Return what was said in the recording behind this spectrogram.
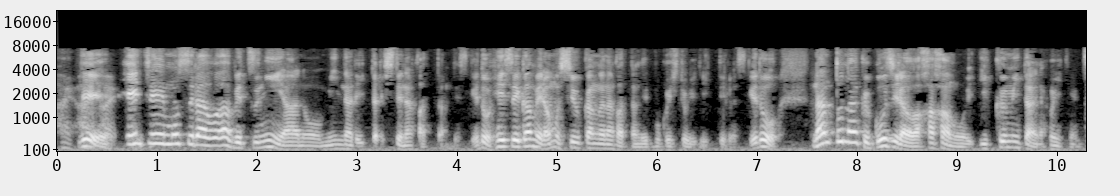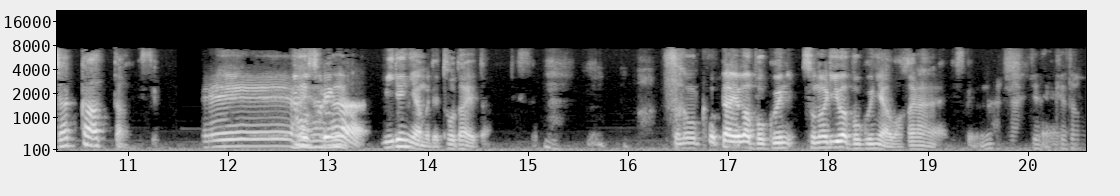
はいはいで、はい平成モスラは別に、あの、みんなで行ったりしてなかったんですけど、平成ガメラも習慣がなかったんで僕一人で行ってるんですけど、なんとなくゴジラは母も行くみたいな雰囲気が若干あったんですよ。ええー。でもそれがミレニアムで途絶えたんですよ。その答えは僕に、その理由は僕にはわからないですけどね。ないですけど、そっか、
